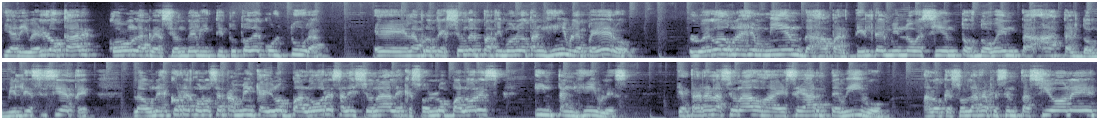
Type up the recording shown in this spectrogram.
y a nivel local con la creación del Instituto de Cultura, la protección del patrimonio tangible, pero luego de unas enmiendas a partir del 1990 hasta el 2017, la UNESCO reconoce también que hay unos valores adicionales que son los valores intangibles, que están relacionados a ese arte vivo, a lo que son las representaciones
